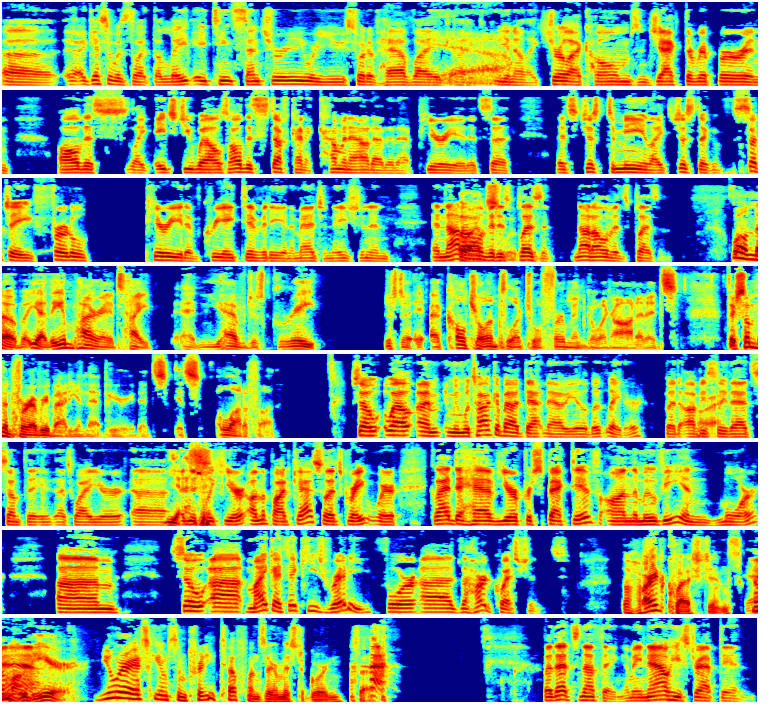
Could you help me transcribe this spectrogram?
uh, I guess it was like the late 18th century where you sort of have like, Yeah. like you know like Sherlock Holmes and Jack the Ripper and all this like H.G. Wells, all this stuff kind of coming out out of that period. It's a, it's just to me like just a such a fertile period of creativity and imagination and and not Oh, all of it is pleasant. Not all of it's pleasant. Well, no, but yeah, the empire at its height, and you have just great, just a, a cultural intellectual ferment going on, and it's there's something for everybody in that period. It's it's a lot of fun. So, well, um, I mean, we'll talk about that now a little bit later, but obviously that's something that's why you're uh, Yes. initially here on the podcast. So that's great. We're glad to have your perspective on the movie and more. Um, so, uh, Mike, I think he's ready for uh, the hard questions. The hard questions. Come Yeah. on. Dear. You were asking him some pretty tough ones there, Mr. Gordon. So. But that's nothing. I mean, now he's strapped in.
